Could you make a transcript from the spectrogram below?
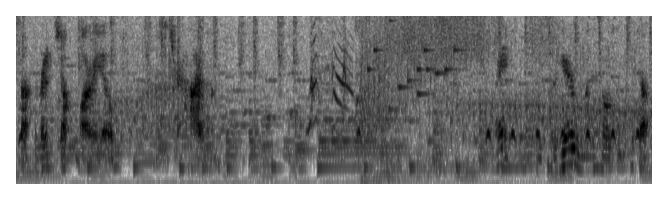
That's not the right jump, Mario. High one. Alright, since we're here, we might as well pick it up.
